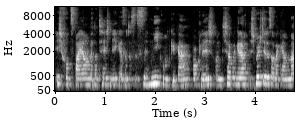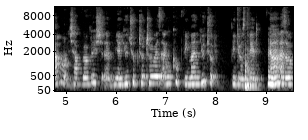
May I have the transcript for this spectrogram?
ich vor zwei Jahren mit der Technik, also das ist nie gut gegangen, wirklich. Und ich habe mir gedacht, ich möchte das aber gerne machen und ich habe wirklich äh, mir YouTube-Tutorials angeguckt, wie man YouTube Videos dreht. Ja, Mhm. also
